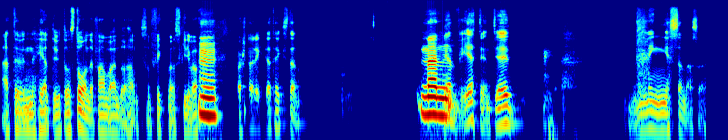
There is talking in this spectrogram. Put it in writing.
Att det är en helt utomstående. För han var ändå han som fick mig att skriva Mm. första riktiga texten. Men Jag vet inte. Jag är länge sedan alltså.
